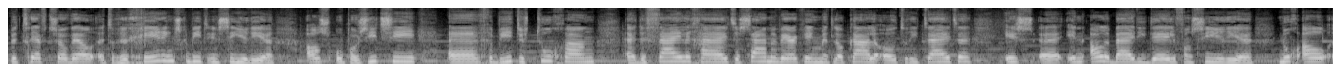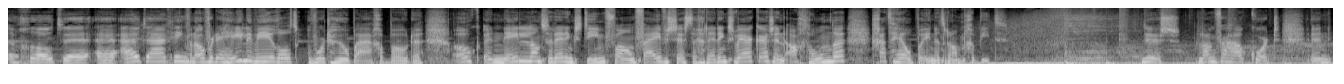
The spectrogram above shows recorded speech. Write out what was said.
betreft zowel het regeringsgebied in Syrië als oppositiegebied. Uh, dus toegang, uh, de veiligheid, de samenwerking met lokale autoriteiten is in allebei die delen van Syrië nogal een grote uitdaging. Van over de hele wereld wordt hulp aangeboden. Ook een Nederlands reddingsteam van 65 en 8 honden gaat helpen in het rampgebied. Dus, lang verhaal kort, een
